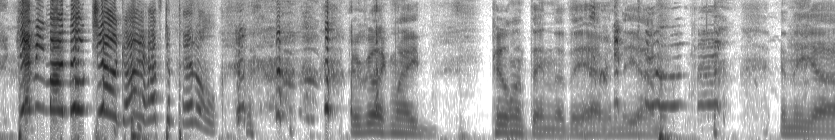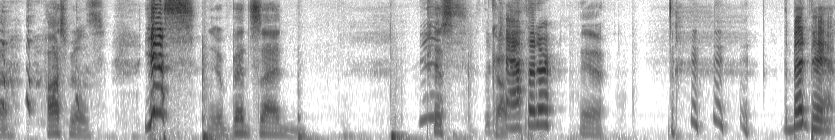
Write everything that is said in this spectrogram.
give me my milk jug. I have to pedal. It would be like my piddling thing that they have in the um, in the uh, hospitals. Yes, Your bedside piss the cup. catheter, Yeah, the bedpan.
